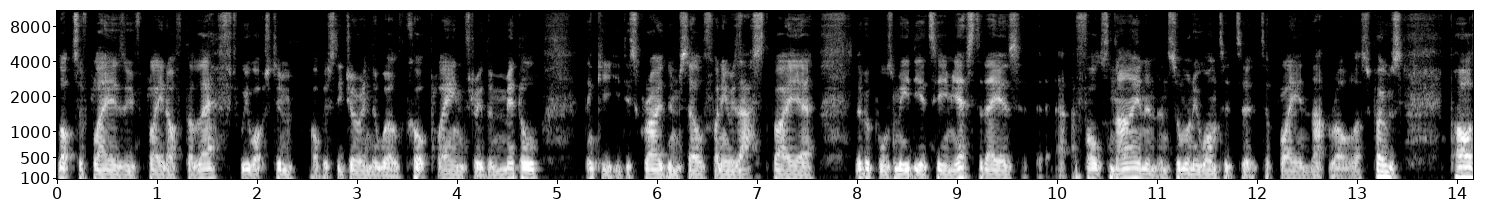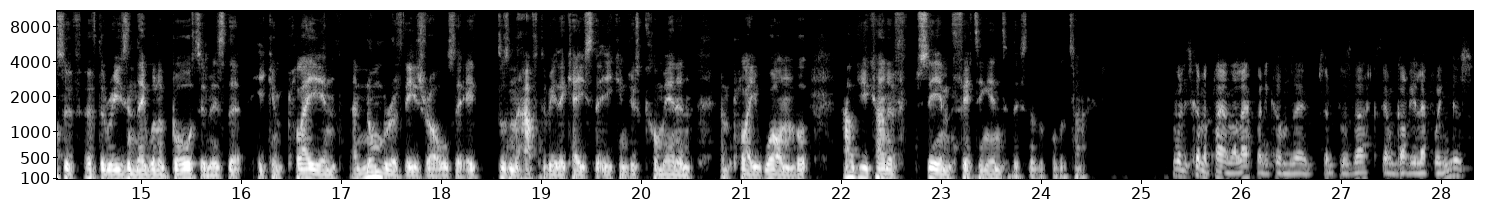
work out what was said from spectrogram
lots of players who've played off the left. We watched him, obviously, during the World Cup playing through the middle. I think he, he described himself when he was asked by uh, Liverpool's media team yesterday as a, false nine and, and, someone who wanted to, to play in that role. I suppose part of, of the reason they will have bought him is that he can play in a number of these roles. It, it doesn't have to be the case that he can just come in and, and play one. But how do you kind of see him fitting into this Liverpool attack? Well, he's going to play on the left when he comes in. Simple as that. Because they haven't got any left wingers,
